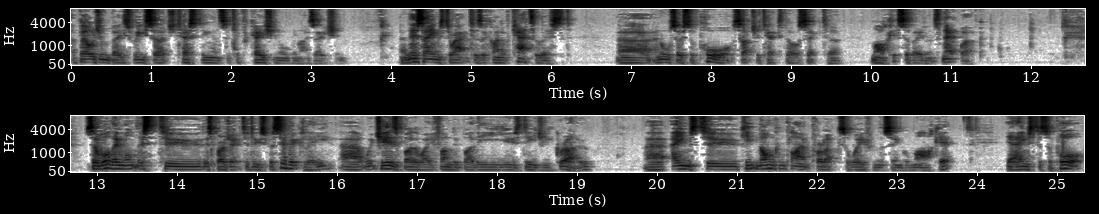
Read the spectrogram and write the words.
a Belgian based research, testing, and certification organization. And this aims to act as a kind of catalyst uh, and also support such a textile sector market surveillance network. So, what they want this to this project to do specifically, uh, which is, by the way, funded by the EU's DG Grow, uh, aims to keep non-compliant products away from the single market. It aims to support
